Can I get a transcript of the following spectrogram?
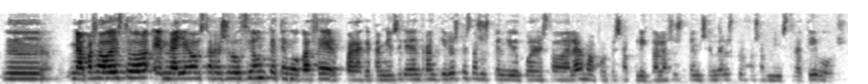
mm, me ha pasado esto, eh, me ha llegado esta resolución, ¿qué tengo que hacer? Para que también se queden tranquilos que está suspendido por el estado de alarma, porque se aplica la suspensión de los plazos administrativos.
